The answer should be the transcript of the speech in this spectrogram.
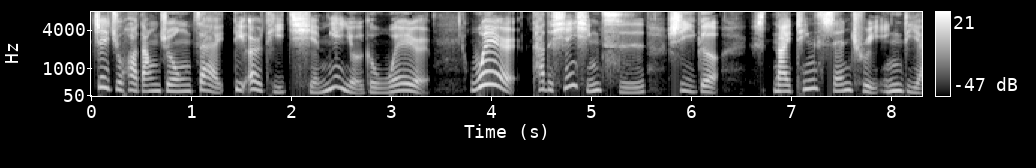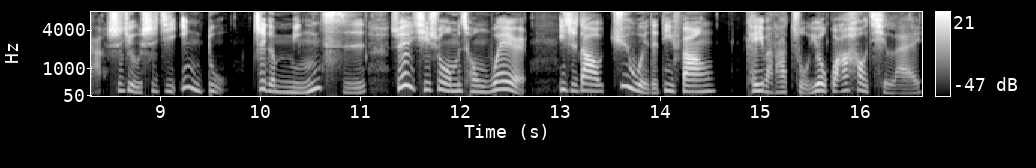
这句话当中，在第二题前面有一个 where，where 它的先行词是一个 nineteenth century India 十九世纪印度这个名词，所以其实我们从 where 一直到句尾的地方。可以把它左右挂号起来，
